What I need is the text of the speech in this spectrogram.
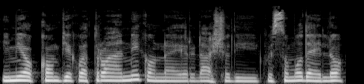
Il mio compie 4 anni con il rilascio di questo modello,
